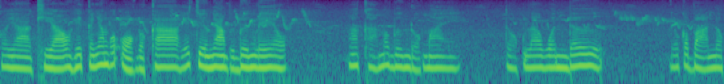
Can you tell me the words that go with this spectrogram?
ก็ยาเขียวเฮ็ดก็ยังบ่ออกดอกค่ะเฮ็ดเจิมยางไปเบิงแล้ว มาค่ะมาเบิงดอกไม้ดอกลาเวนเดอร์แล้วก็บานแล้ว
